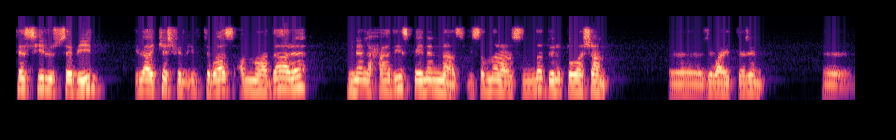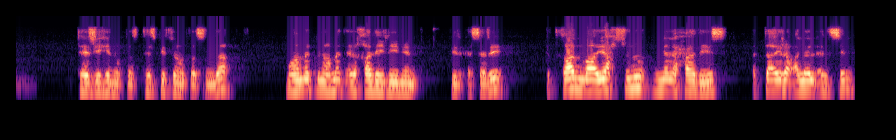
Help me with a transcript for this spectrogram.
Teshilü Sebil ila keşfil iltibas amma dare minel hadis beynen nas insanlar arasında dönüp dolaşan e, rivayetlerin e, tercihi noktası, tespiti noktasında Muhammed bin Ahmet el-Halili'nin bir eseri. İtkan ma yahsunu minel hadis et-daire alel elsin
